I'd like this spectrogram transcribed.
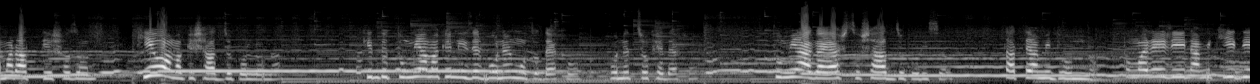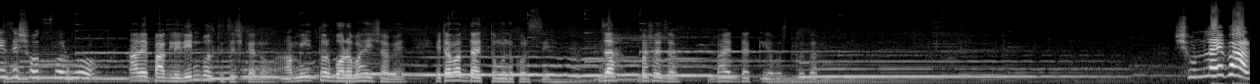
আমার আত্মীয় স্বজন, কেউ আমাকে সাহায্য করল না। কিন্তু তুমি আমাকে নিজের বোনের মতো দেখো, বোনের চোখে দেখো। তুমি আগায় আসছো, সাহায্য করেছ, তাতে আমি ধন্য। তোমার এই ঋণ আমি কি দিয়ে যে শোধ করব? আরে পাগলি ঋণ বলতেছিস কেন? আমি তোর বড় ভাই হিসাবে। এটা আমার দায়িত্ব মনে করছি। যা বাসায় যা। ভাইয়ের দেখ কি অবস্থা যা। শুনলে এবার?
